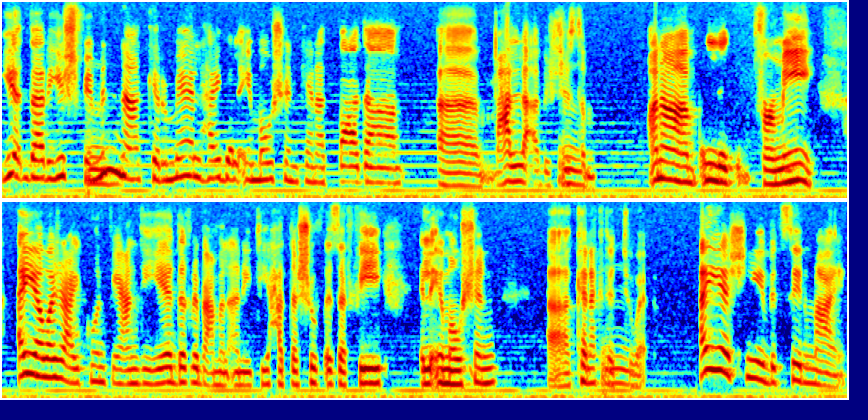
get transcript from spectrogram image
يقدر يشفي منها كرمال هيدا ال emotion كانت بعدها معلقة بالجسم. أنا بقول لك for me أي وجع يكون في عندي إياه دغري بعمل أني تي حتى أشوف إذا في ال emotion connected to it أي شيء بتصير معي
